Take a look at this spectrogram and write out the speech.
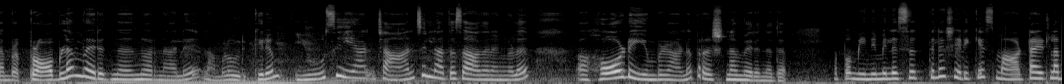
നമ്മൾ പ്രോബ്ലം വരുന്നതെന്ന് പറഞ്ഞാൽ നമ്മൾ ഒരിക്കലും യൂസ് ചെയ്യാൻ ചാൻസ് ഇല്ലാത്ത സാധനങ്ങൾ ഹോൾഡ് ചെയ്യുമ്പോഴാണ് പ്രശ്നം വരുന്നത്. അപ്പോൾ മിനിമലിസത്തിൽ ശരിക്കും സ്മാർട്ടായിട്ടുള്ള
